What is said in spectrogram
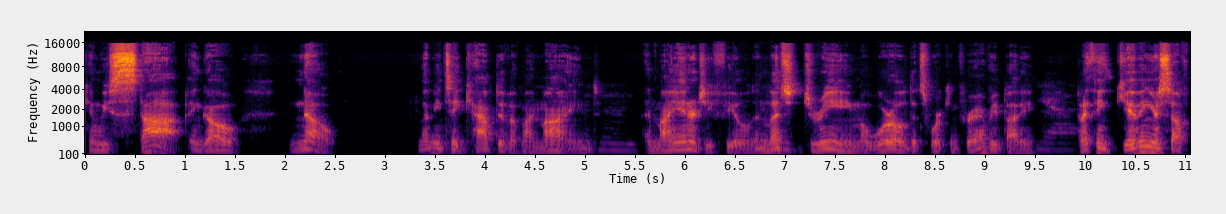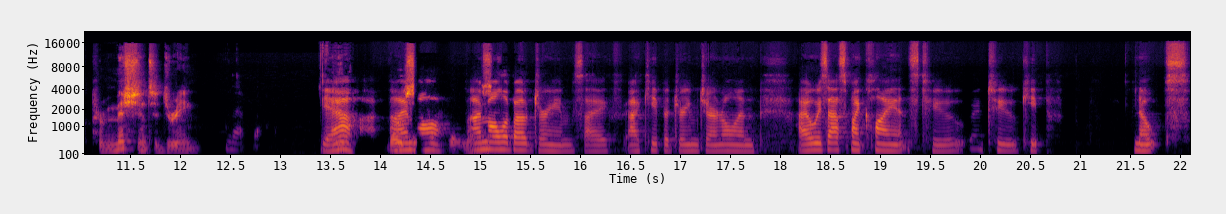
Can we stop and go, no, let me take captive of my mind mm-hmm. and my energy field and mm-hmm. let's dream a world that's working for everybody. Yes. But I think giving yourself permission to dream. Yeah, I'm all I'm all about dreams. I I keep a dream journal and I always ask my clients to to keep notes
